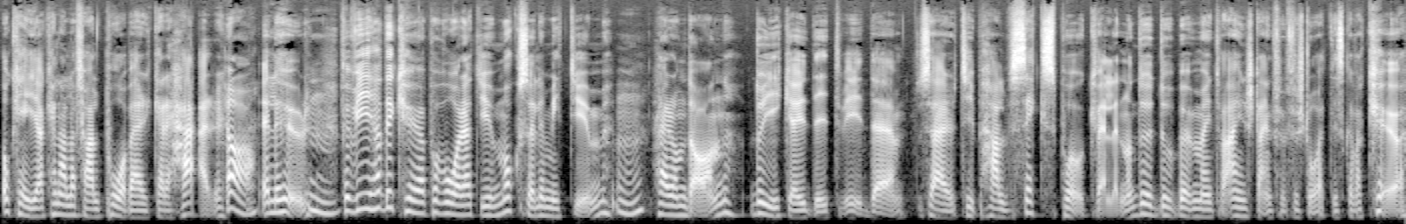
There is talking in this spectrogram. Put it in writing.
Okej, jag kan i alla fall påverka det här. Ja. Eller hur? För vi hade kö på vårat gym också, eller mitt gym, häromdagen. Då gick jag ju dit vid eh, så här, typ halv sex på kvällen. Och då, då behöver man inte vara Einstein för att förstå att det ska vara kö.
